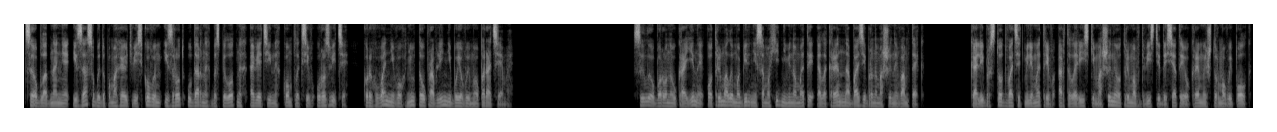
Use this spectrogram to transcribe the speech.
Це обладнання і засоби допомагають військовим із рот ударних безпілотних авіаційних комплексів у розвідці, коригуванні вогню та управлінні бойовими операціями. Сили оборони України отримали мобільні самохідні міномети Елекрен на базі бронемашини Вамтек. Калібр 120 мм артилерійські машини отримав 210-й окремий штурмовий полк,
